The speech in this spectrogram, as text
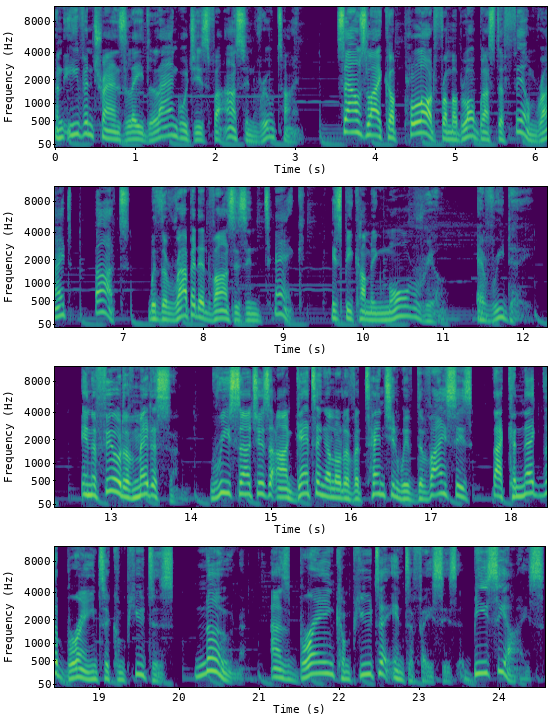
and even translate languages for us in real time. Sounds like a plot from a blockbuster film, right? But with the rapid advances in tech, it's becoming more real every day. In the field of medicine, researchers are getting a lot of attention with devices that connect the brain to computers, known as brain computer interfaces, BCIs.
